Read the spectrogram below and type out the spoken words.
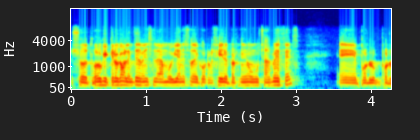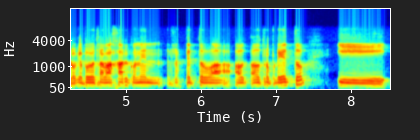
sobre todo que creo que a Valentín también se le da muy bien eso de corregir el perfeccionismo muchas veces, eh, por, lo que puedo trabajar con él respecto a, otro proyecto. Y,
